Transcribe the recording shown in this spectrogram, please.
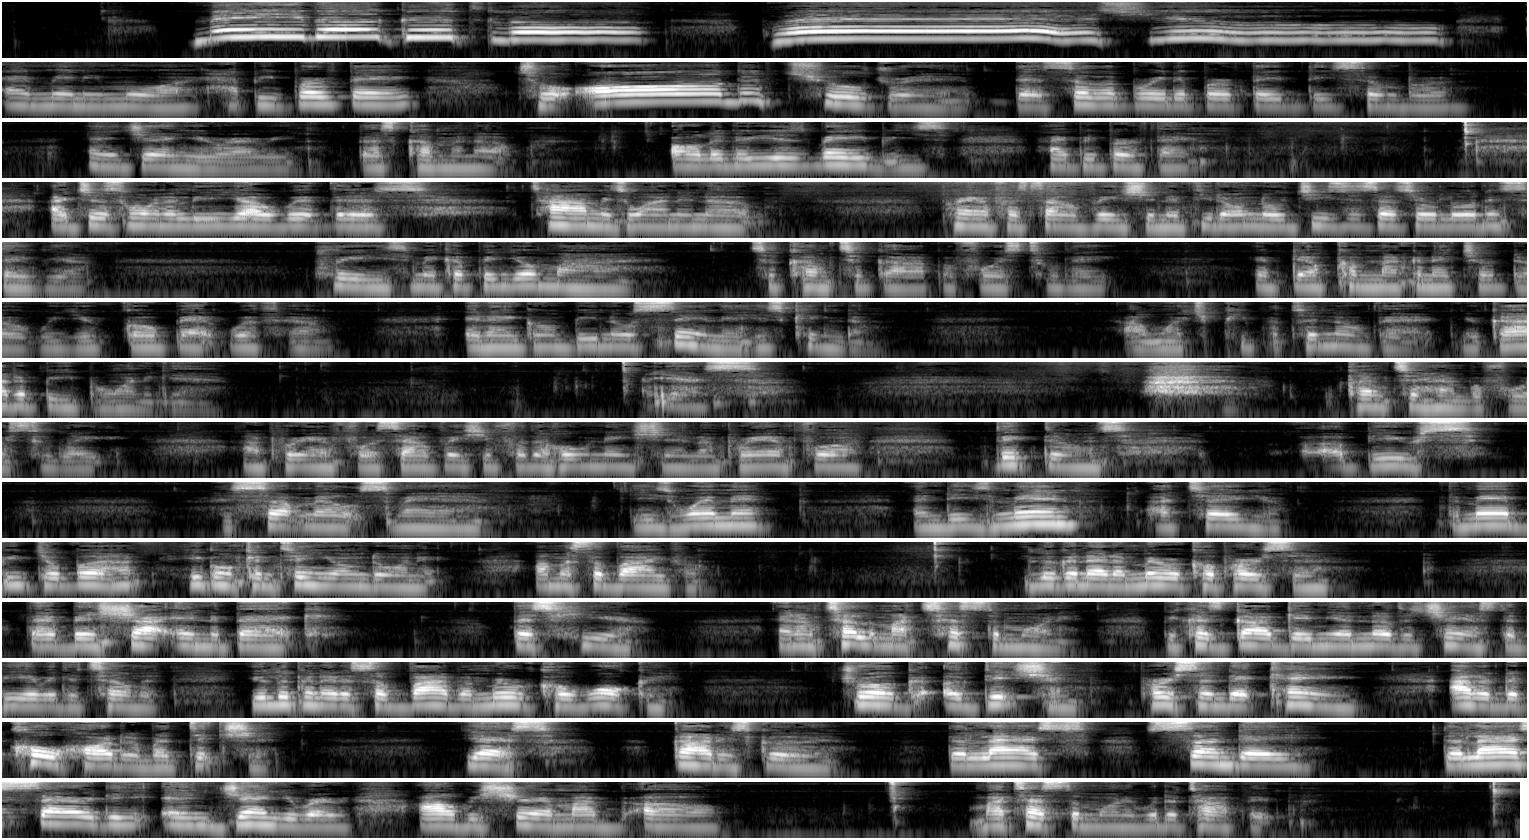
May the good Lord bless you. And many more. Happy birthday to all the children that celebrated birthday December and January. That's coming up. All the New Year's babies. Happy birthday. I just want to leave y'all with this. Time is winding up praying for salvation. If you don't know Jesus as your Lord and Savior, please make up in your mind to come to God before it's too late. If death come knocking at your door, will you go back with him? It ain't going to be no sin in his kingdom. I want you people to know that. You got to be born again. Yes. Come to him before it's too late. I'm praying for salvation for the whole nation. I'm praying for victims, abuse. It's something else, man. These women and these men, I tell you, the man beat your butt, he going to continue on doing it. I'm a survivor. Looking at a miracle person that been shot in the back that's here. And I'm telling my testimony because God gave me another chance to be able to tell it. You're looking at a survivor, miracle walking, drug addiction person that came out of the cold heart of addiction. Yes, God is good. The last Sunday, the last Saturday in January, I'll be sharing my uh, my testimony with a topic.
